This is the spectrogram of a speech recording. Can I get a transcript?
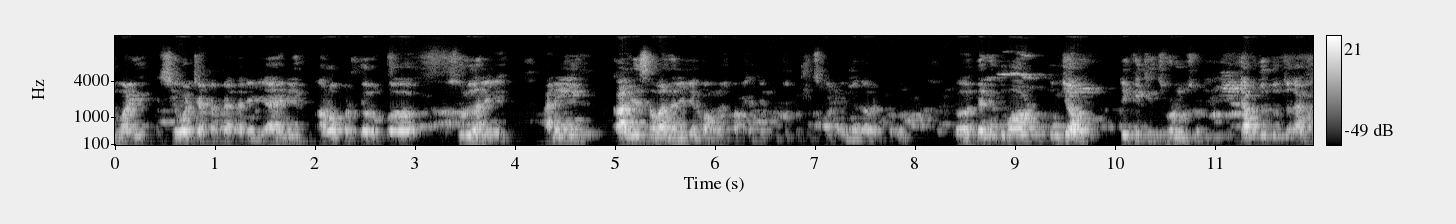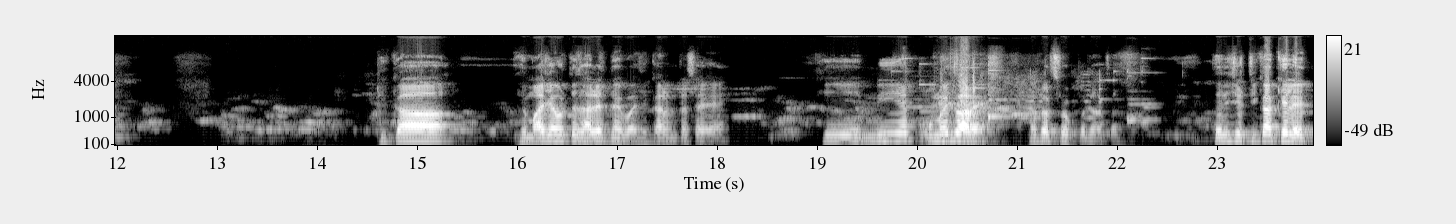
रणधुमाळी शेवटच्या टप्प्यात आलेली आहे आणि आरोप प्रत्यारोप सुरू झालेले आणि काल जी सभा झालेली आहे काँग्रेस पक्षाचे तुमचे उमेदवारांकडून त्यांनी तुम्हाला तुमच्यावर टीकेची झोड उचलली त्याबद्दल तुमचं काय म्हणणं आहे? टीका हे माझ्यावर तर झालेच नाही पाहिजे. कारण कसं आहे की मी एक उमेदवार आहे नगरसेवकपदाचा त्यांनी जे टीका केलेत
